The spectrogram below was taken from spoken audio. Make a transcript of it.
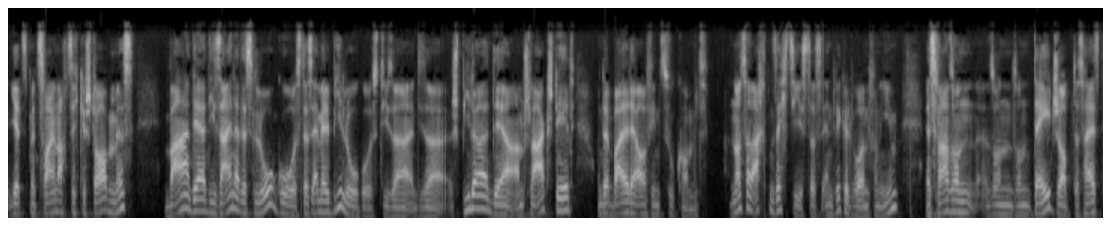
jetzt mit 82 gestorben ist, war der Designer des Logos, des MLB-Logos, dieser, dieser Spieler, der am Schlag steht und der Ball, der auf ihn zukommt. 1968 ist das entwickelt worden von ihm. Es war so ein, so ein, so ein Dayjob, das heißt,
